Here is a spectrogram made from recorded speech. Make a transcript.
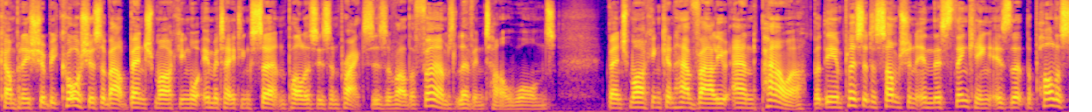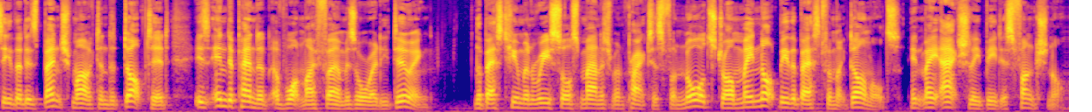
Companies should be cautious about benchmarking or imitating certain policies and practices of other firms, Levinthal warns. Benchmarking can have value and power, but the implicit assumption in this thinking is that the policy that is benchmarked and adopted is independent of what my firm is already doing. The best human resource management practice for Nordstrom may not be the best for McDonald's. It may actually be dysfunctional.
